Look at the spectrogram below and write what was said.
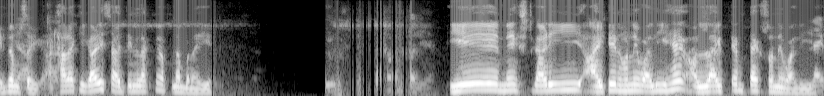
एकदम सही। अठारह की गाड़ी साढ़े तीन लाख में अपना बनाइए। ये नेक्स्ट गाड़ी आई टेन होने वाली है और लाइफ टाइम टैक्स होने वाली है।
